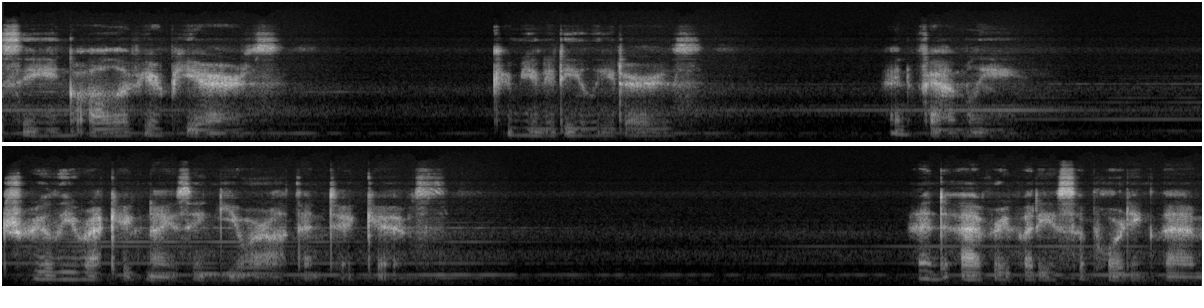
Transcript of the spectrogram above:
Seeing all of your peers, community leaders, and family truly recognizing your authentic gifts. And everybody supporting them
